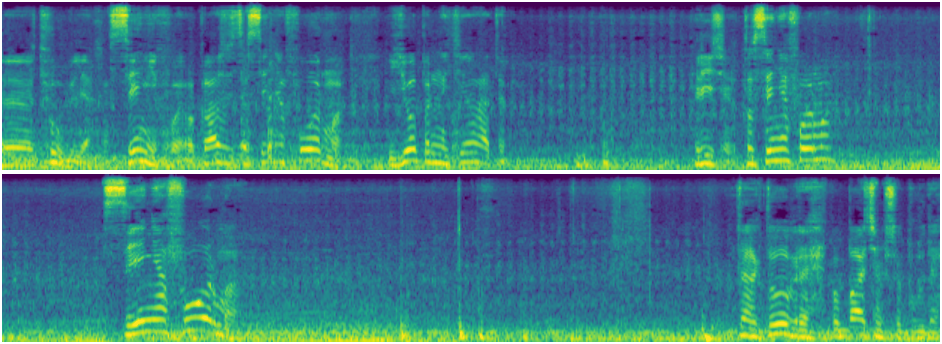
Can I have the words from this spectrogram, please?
Е, тьфу, бляха, синій формі. Оказується, синя форма. Йоперний театр. Річард, то синя форма? Синя форма. Так, добре, побачимо, що буде.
